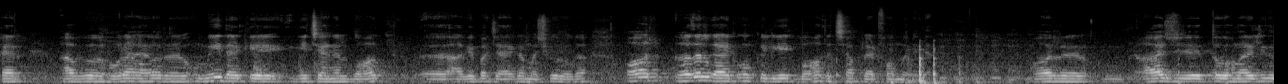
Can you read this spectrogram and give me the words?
खैर अब हो रहा है और उम्मीद है कि ये चैनल बहुत आगे बढ़ जाएगा मशहूर होगा और गज़ल गायकों के लिए एक बहुत अच्छा प्लेटफॉर्म बनेगा। और आज तो हमारे लिए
